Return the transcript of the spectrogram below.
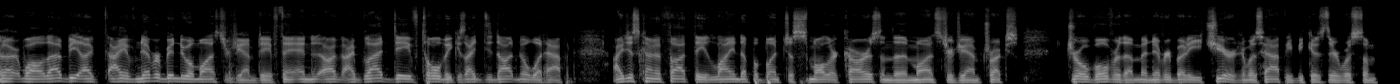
Well, that'd be. I, I have never been to a Monster Jam, Dave, and I'm, I'm glad Dave told me because I did not know what happened. I just kind of thought they lined up a bunch of smaller cars and the Monster Jam trucks drove over them, and everybody cheered and was happy because there was some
